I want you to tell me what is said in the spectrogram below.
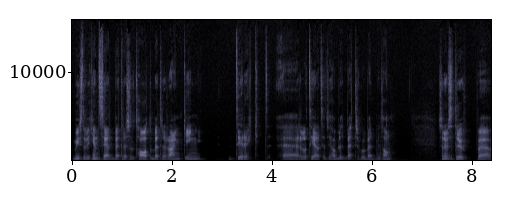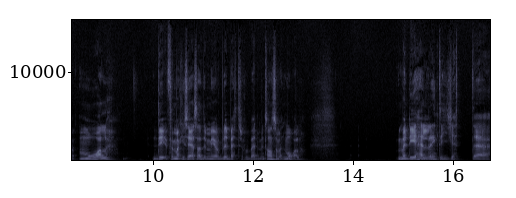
minst vi kan inte säga att bättre resultat och bättre ranking direkt eh, relaterat till att vi har blivit bättre på badminton. Så när vi sätter upp eh, mål, det, för man kan ju säga så att jag vill bli bättre på badminton som ett mål. Men det är heller inte jätte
